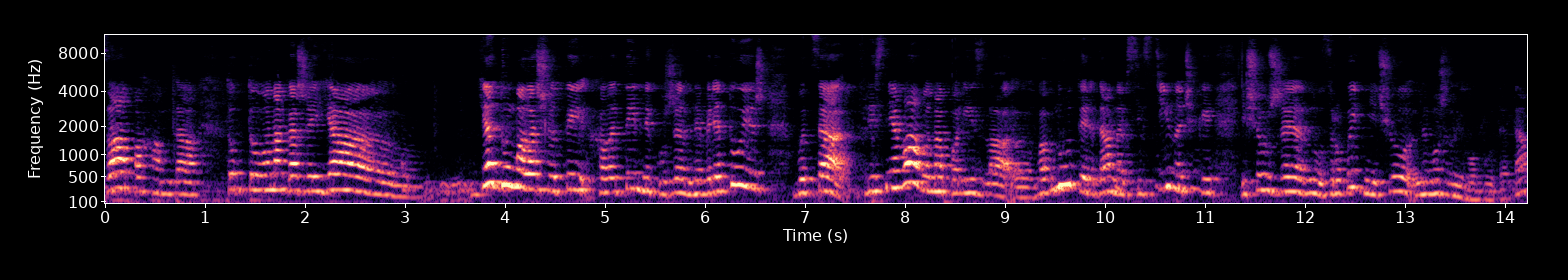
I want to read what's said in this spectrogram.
запахом. Да. Тобто вона каже: я, я думала, що ти холодильник уже не врятуєш, бо ця пліснява вона полізла е, вовнутрь да, на всі стіночки, і що вже ну, зробити нічого неможливо буде. Да?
